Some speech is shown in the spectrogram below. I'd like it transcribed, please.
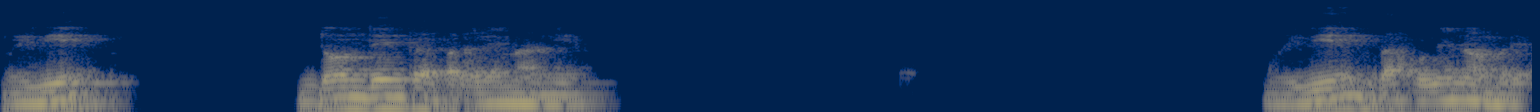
Muy bien. ¿Dónde entra para Alemania? Muy bien, bajo qué nombre.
